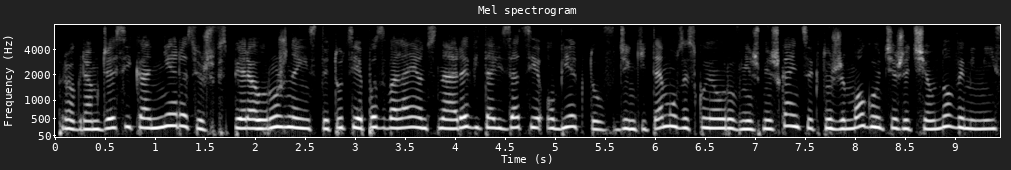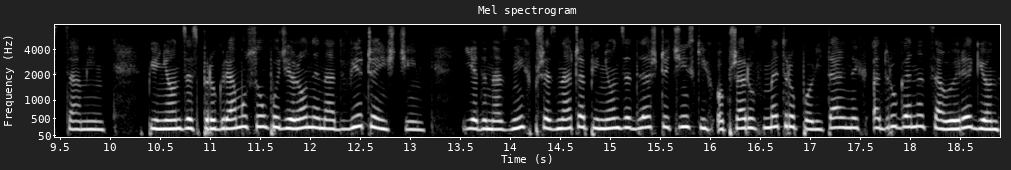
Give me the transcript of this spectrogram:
Program Jessica nieraz już wspierał różne instytucje, pozwalając na rewitalizację obiektów. Dzięki temu zyskują również mieszkańcy, którzy mogą cieszyć się nowymi miejscami. Pieniądze z programu są podzielone na dwie części. Jedna z nich przeznacza pieniądze dla szczecińskich obszarów metropolitalnych, a druga na cały region.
